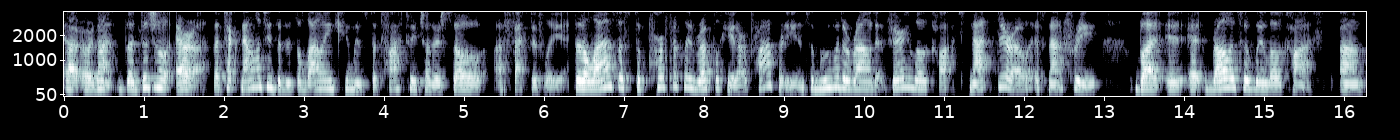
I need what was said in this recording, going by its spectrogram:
uh, or not the digital era, the technology that is allowing humans to talk to each other so effectively, that allows us to perfectly replicate our property and to move it around at very low cost, not zero, it's not free but it, at relatively low cost. Um,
